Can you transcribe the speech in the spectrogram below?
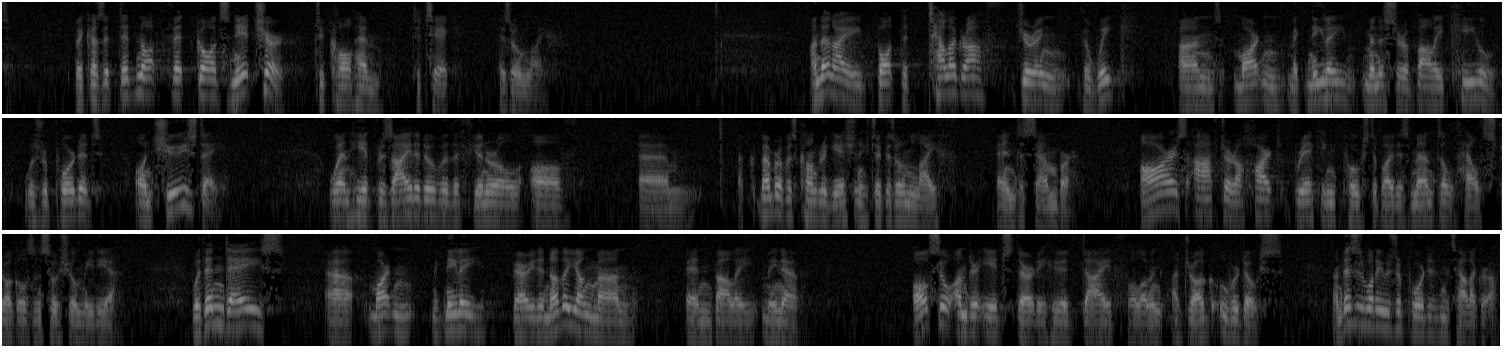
because it did not fit God's nature to call him to take his own life. And then I bought the Telegraph during the week, and Martin McNeely, minister of Ballykeel, was reported on Tuesday when he had presided over the funeral of um, a member of his congregation who took his own life in December. Hours after a heartbreaking post about his mental health struggles on social media. Within days, uh, Martin McNeely buried another young man in Ballymena, also under age 30, who had died following a drug overdose. And this is what he was reported in the Telegraph.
